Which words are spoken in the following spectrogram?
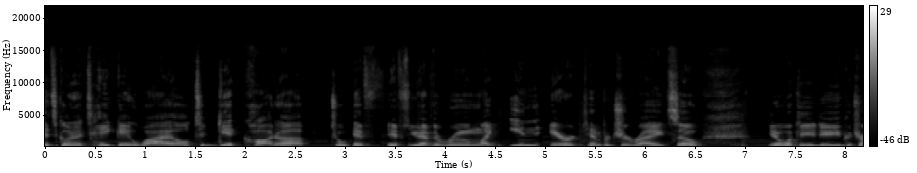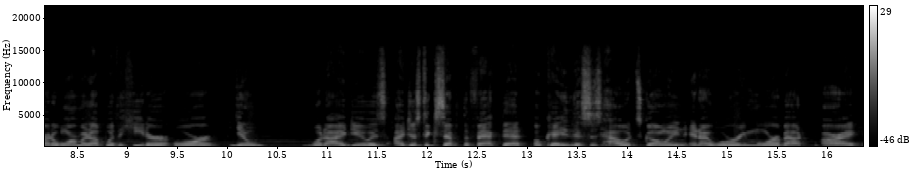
It's going to take a while to get caught up to if if you have the room like in air temperature, right? So. You know, what can you do? You could try to warm it up with a heater, or, you know, what I do is I just accept the fact that, okay, this is how it's going. And I worry more about, all right,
